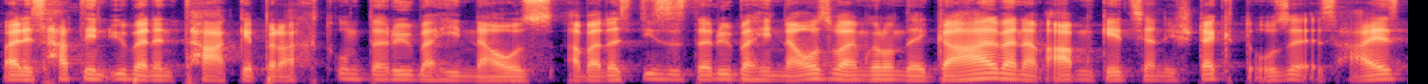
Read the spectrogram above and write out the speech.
weil es hat ihn über den Tag gebracht und darüber hinaus. Aber das, dieses darüber hinaus war im Grunde egal, weil am Abend geht es ja an die Steckdose. Es heißt,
